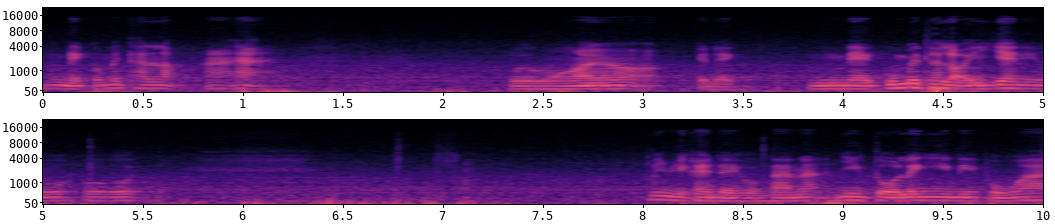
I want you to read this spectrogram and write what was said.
มึงเด็กกูไม่ทันหรอกอ่าเออมองไงเนาะไอเด็กมึงเด็กกูไม่ทะเลาะไอ้แย่นี่โอ้โห ไม่มีใครเด็กผมทันนะยิ่งตัวเล็กยิ่งดีผมว่า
